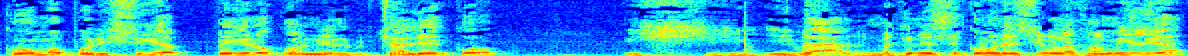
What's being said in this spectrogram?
como policía, pero con el chaleco Y, y- y va, imagínense cómo le decimos a la familia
